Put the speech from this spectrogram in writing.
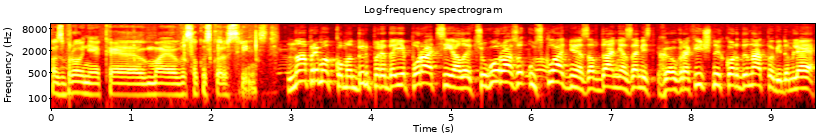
озброєння, яке має високу скорострільність. Напрямок командир передає по рації, але цього разу ускладнює завдання замість географічних координат. Повідомляє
